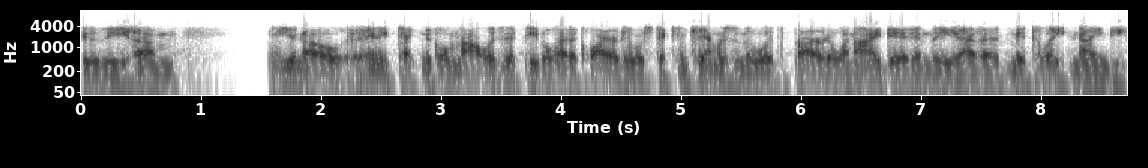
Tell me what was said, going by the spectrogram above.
to the, um, you know, any technical knowledge that people had acquired who were sticking cameras in the woods prior to when I did in the, uh, the mid to late 90s.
